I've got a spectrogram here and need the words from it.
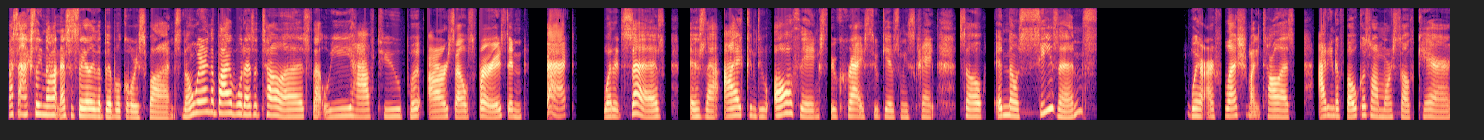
that's actually not necessarily the biblical response. Nowhere in the Bible does it tell us that we have to put ourselves first. In fact, what it says is that I can do all things through Christ who gives me strength. So, in those seasons where our flesh might tell us, I need to focus on more self care,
